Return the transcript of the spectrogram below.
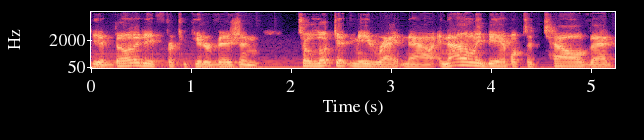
The ability for computer vision to look at me right now and not only be able to tell that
